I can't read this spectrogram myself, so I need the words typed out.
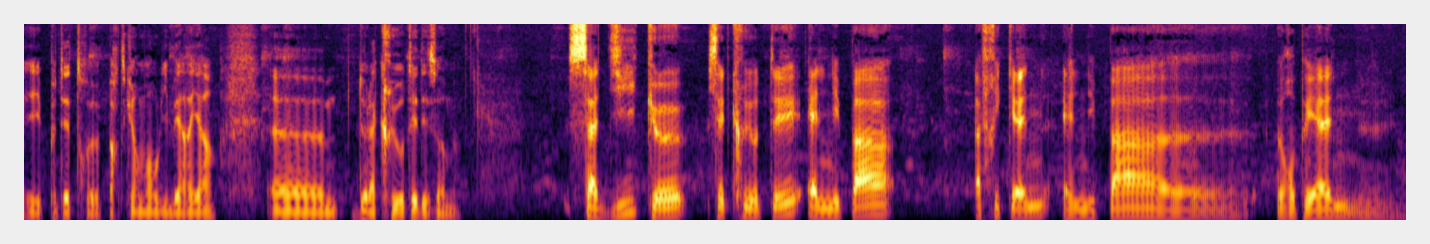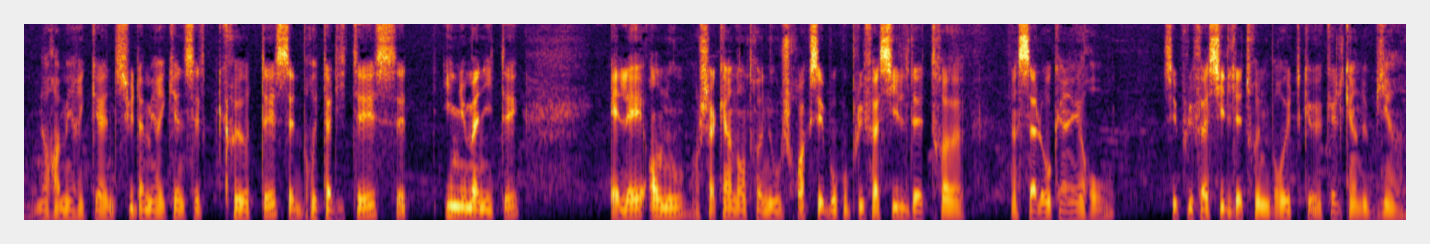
et peut-être particulièrement au Libéria, euh, de la cruauté des hommes? Ça dit que cette cruauté, elle n'est pas africaine, elle n'est pas euh, européenne, euh, nord-américaine, sud-américaine. Cette cruauté, cette brutalité, cette inhumanité, elle est en nous, en chacun d'entre nous. Je crois que c'est beaucoup plus facile d'être euh, un salaud qu'un héros. C'est plus facile d'être une brute que quelqu'un de bien.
